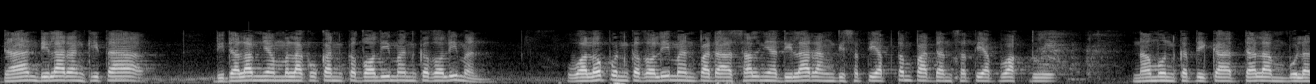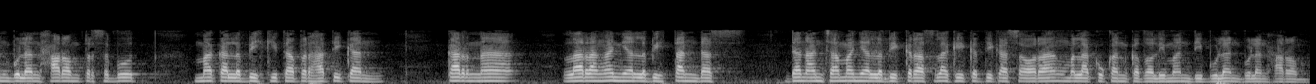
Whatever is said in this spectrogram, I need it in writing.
Dan dilarang kita di dalamnya melakukan kezaliman-kezaliman. Walaupun kezaliman pada asalnya dilarang di setiap tempat dan setiap waktu. Namun ketika dalam bulan-bulan haram tersebut maka lebih kita perhatikan. Karena larangannya lebih tandas dan ancamannya lebih keras lagi ketika seorang melakukan kezaliman di bulan-bulan haram.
